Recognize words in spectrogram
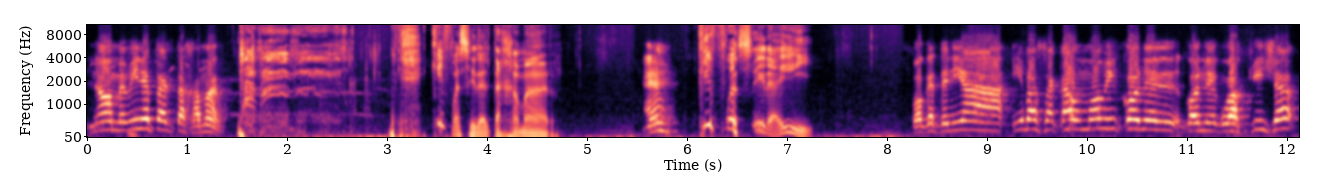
no, me vine hasta el Tajamar. ¿Qué fue a hacer al Tajamar? ¿Eh? ¿Qué fue a hacer ahí? Porque tenía, iba a sacar un móvil con el, con el Guasquilla,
